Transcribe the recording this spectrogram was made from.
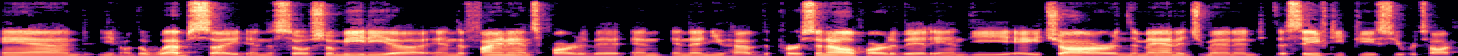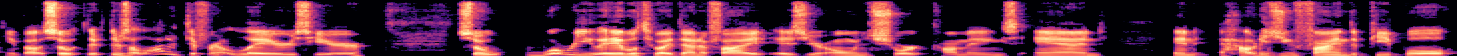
and you know the website and the social media and the finance part of it and and then you have the personnel part of it and the HR and the management and the safety piece you were talking about so there's a lot of different layers here so, what were you able to identify as your own shortcomings, and and how did you find the people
